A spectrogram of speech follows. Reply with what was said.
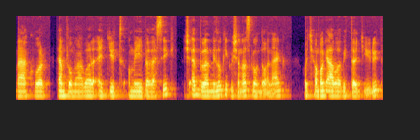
Melkor templomával együtt a mélybe veszik, és ebből mi logikusan azt gondolnánk, hogy ha magával vitte a gyűrűt,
